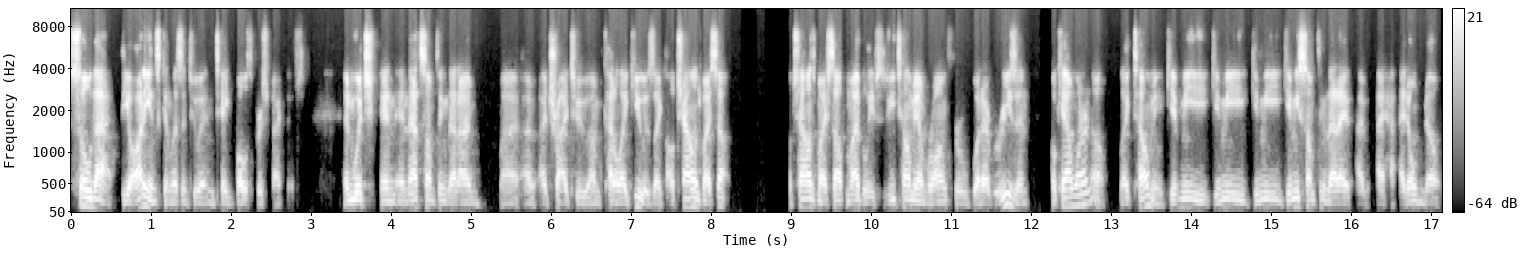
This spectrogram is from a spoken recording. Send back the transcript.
so that the audience can listen to it and take both perspectives. And which and and that's something that i'm I, I try to i'm kind of like you is like i'll challenge myself. I'll challenge myself my beliefs. If you tell me i'm wrong for whatever reason okay i want to know. Like tell me. Give me give me give me give me something that i i, I don't know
